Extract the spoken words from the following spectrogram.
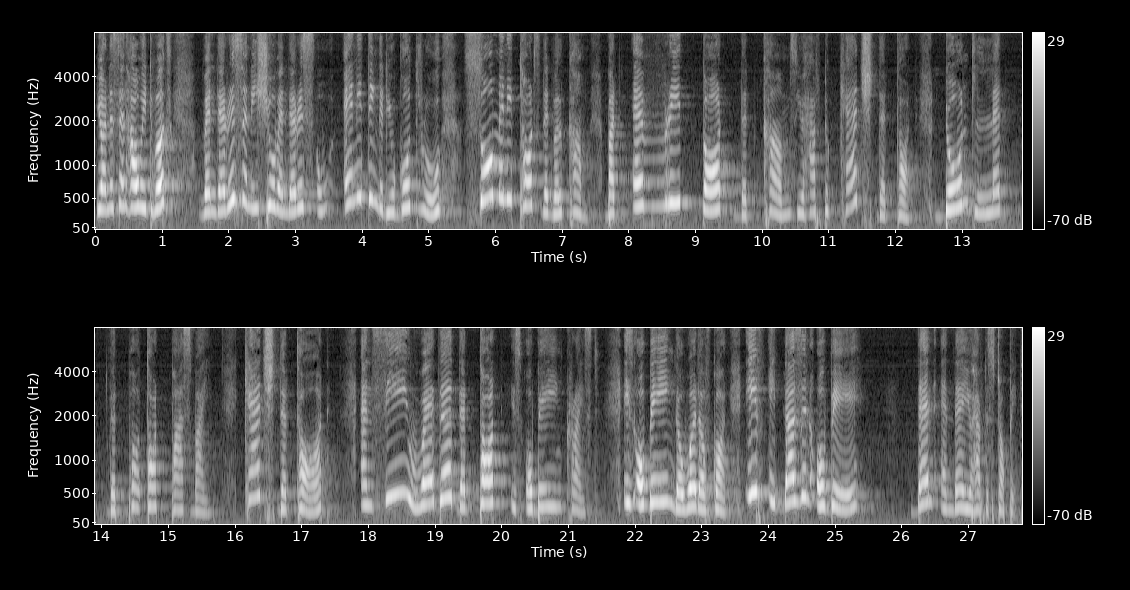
You understand how it works? When there is an issue, when there is anything that you go through, so many thoughts that will come. But every thought that comes, you have to catch that thought. Don't let the thought pass by. Catch the thought and see whether that thought is obeying Christ, is obeying the word of God. If it doesn't obey, then and there you have to stop it.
